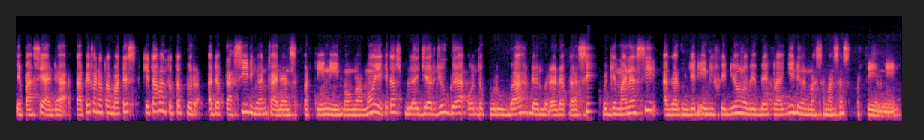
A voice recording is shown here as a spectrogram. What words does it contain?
ya pasti ada. Tapi kan otomatis kita akan tetap beradaptasi dengan keadaan seperti ini. Mau nggak mau ya kita harus belajar juga untuk berubah dan beradaptasi bagaimana sih agar menjadi individu yang lebih baik lagi dengan masa-masa seperti ini.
